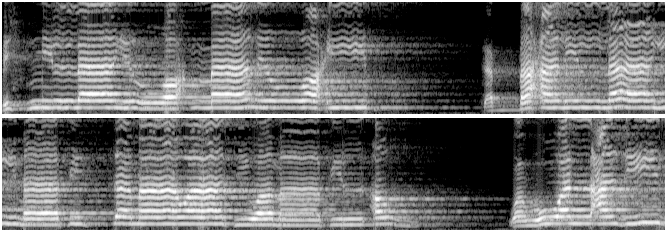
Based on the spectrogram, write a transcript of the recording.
بسم الله الرحمن الرحيم سبح لله ما في السماوات وما في الأرض وهو العزيز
